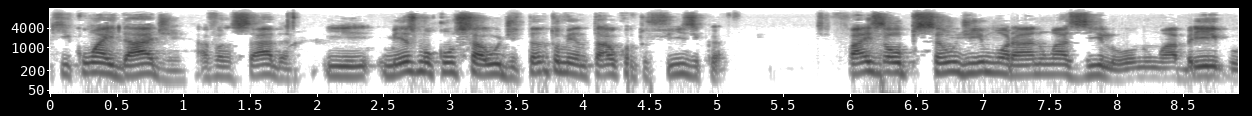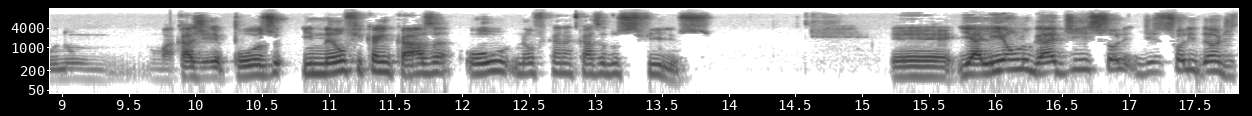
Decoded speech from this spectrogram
que com a idade avançada e mesmo com saúde, tanto mental quanto física, faz a opção de ir morar num asilo ou num abrigo, num, numa casa de repouso e não ficar em casa ou não ficar na casa dos filhos. É, e ali é um lugar de solidão, de,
